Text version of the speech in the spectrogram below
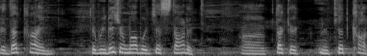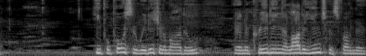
at that time the relational model just started. Uh, Dr. Ted Codd he proposed a relational model and creating a lot of interest from the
